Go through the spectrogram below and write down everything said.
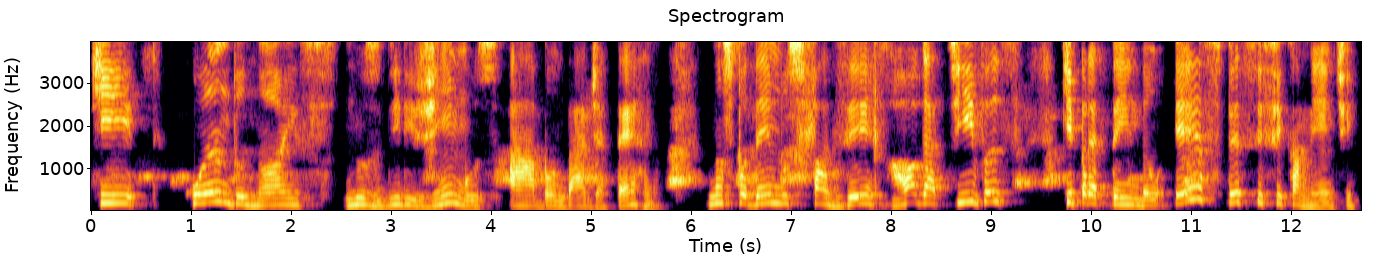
que quando nós nos dirigimos à bondade eterna, nós podemos fazer rogativas que pretendam especificamente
